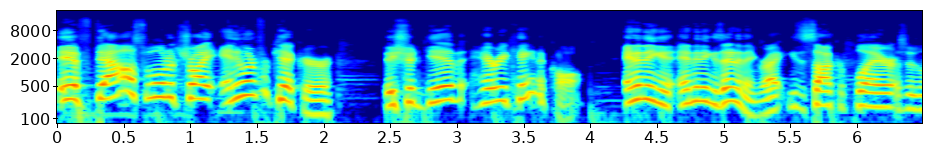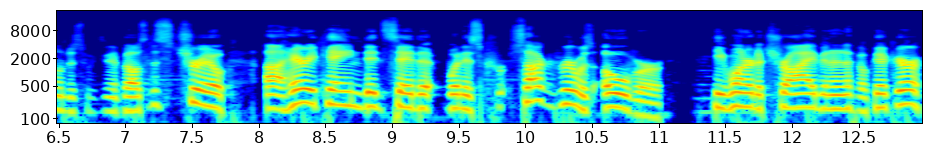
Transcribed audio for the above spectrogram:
If Dallas willing to try anyone for kicker, they should give Harry Kane a call. Anything, anything is anything, right? He's a soccer player, so he's going to do something NFL. So this is true. Uh, Harry Kane did say that when his soccer career was over, he wanted to try being an NFL kicker.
